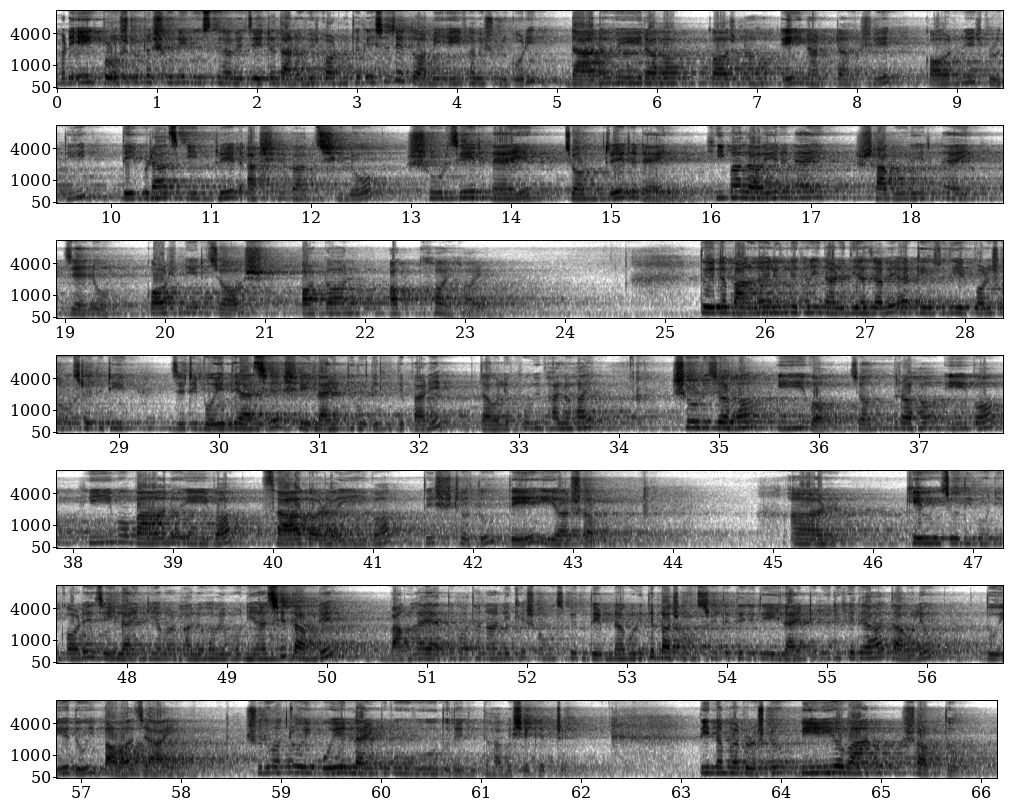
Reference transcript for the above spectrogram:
মানে এই প্রশ্নটা শুনে বুঝতে হবে যে এটা দানবীর কর্ণ থেকে এসেছে, তো আমি এইভাবে শুরু করি। দানবীরহ কর্ণহ, এই নাট্যাংশে কর্ণের প্রতি দেবরাজ ইন্দ্রের আশীর্বাদ ছিল, সূর্যের ন্যায়, চন্দ্রের ন্যায়, হিমালয়ের ন্যায়, সাগরের ন্যায়, যেন কর্ণের যশ অটল অক্ষয় হয়। তো এটা বাংলায় লিখলে এখানেই দাঁড়িয়ে দেওয়া যাবে। আর কেউ যদি এরপরে সংস্কৃতিটি যেটি বইতে আছে, সেই লাইনটি তুলে দিতে পারে, তাহলে খুবই ভালো হয়। সূর্য ইব, চন্দ্র ইব হিমবান ইব, সাগর ইব, তিষ্ঠতু তে ইয়স আর কেউ যদি মনে করে যে লাইনটি আমার ভালোভাবে মনে আছে, তাহলে বাংলায় এত কথা না লিখে সংস্কৃত দেবনাগরীতে বা সংস্কৃতিতে যদি এই লাইনটুকু লিখে দেওয়া হয়, তাহলেও দুইয়ে দুই পাওয়া যায়। শুধুমাত্র ওই বইয়ের লাইনটুকু হুবহু তুলে দিতে হবে সেক্ষেত্রে। তিন নম্বর প্রশ্ন, বীর্যবান শব্দ।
